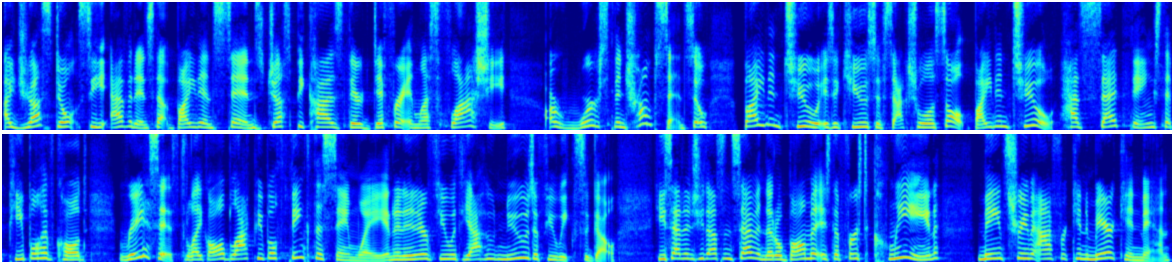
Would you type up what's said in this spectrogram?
I just don't see evidence that Biden's sins, just because they're different and less flashy, are worse than Trump's sins. So Biden too is accused of sexual assault. Biden too has said things that people have called racist, like all black people think the same way. In an interview with Yahoo News a few weeks ago, he said in 2007 that Obama is the first clean mainstream African American man.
